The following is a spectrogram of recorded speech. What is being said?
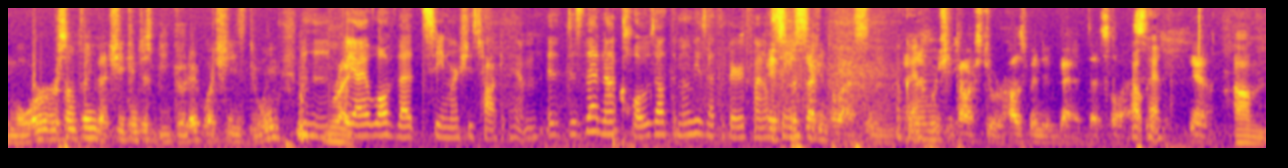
more or something. That she can just be good at what she's doing. But right. yeah, I love that scene where she's talking to him. It- does that not close out the movie? Is that the very final It's scene? the second to last scene, Okay. and then when she talks to her husband in bed, that's the last Okay. scene. Yeah. Um,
